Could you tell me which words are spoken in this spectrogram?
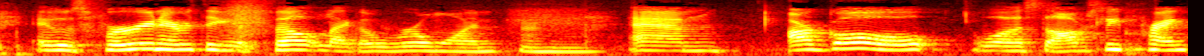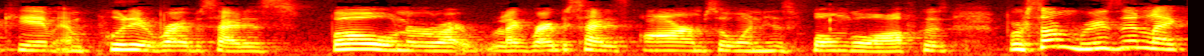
it was furry and everything, it felt like a real one. Mm -hmm. And our goal was to obviously prank him and put it right beside his phone or right, like right beside his arm so when his phone go off, because for some reason, like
